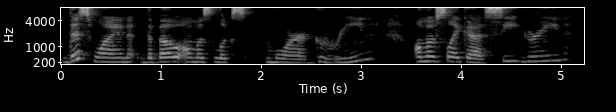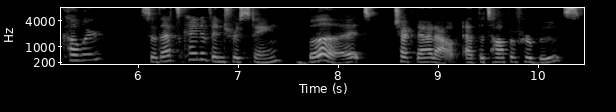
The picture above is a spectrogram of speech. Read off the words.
This one, the bow almost looks more green, almost like a sea green color so that's kind of interesting, but check that out. At the top of her boots,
